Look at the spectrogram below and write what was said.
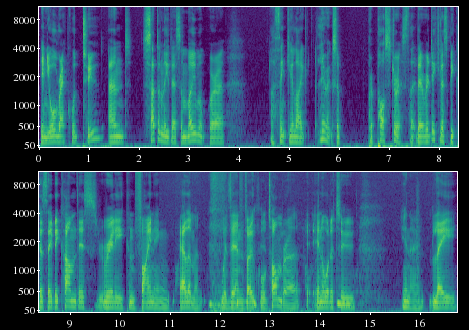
in your record too. And suddenly there's a moment where I think you're like, lyrics are preposterous. Like they're ridiculous because they become this really confining element within vocal timbre in order to, you know, lay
